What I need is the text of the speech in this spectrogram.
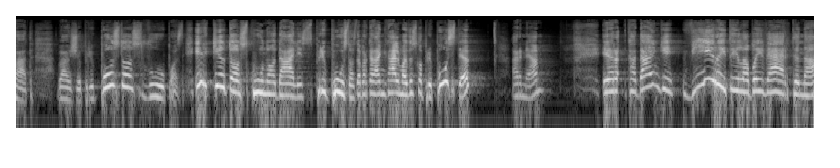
va, pavyzdžiui, pripūstos lūpos ir kitos kūno dalys pripūstos. Dabar, kadangi galima visko pripūsti, ar ne? Ir kadangi vyrai tai labai vertina,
